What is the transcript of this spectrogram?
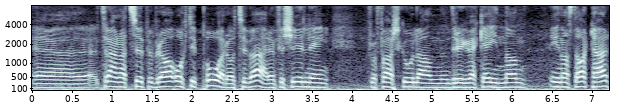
Eh, tränat superbra, åkte på då tyvärr en förkylning från förskolan en dryg vecka innan, innan start här.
